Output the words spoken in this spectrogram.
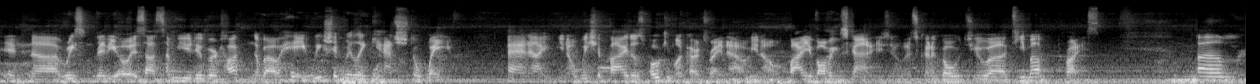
in a recent video is that some YouTuber talking about, hey, we should really catch the wave. And uh, you know, we should buy those Pokemon cards right now. You know, buy Evolving Skies. You know, it's going to go to a team up price. Um,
